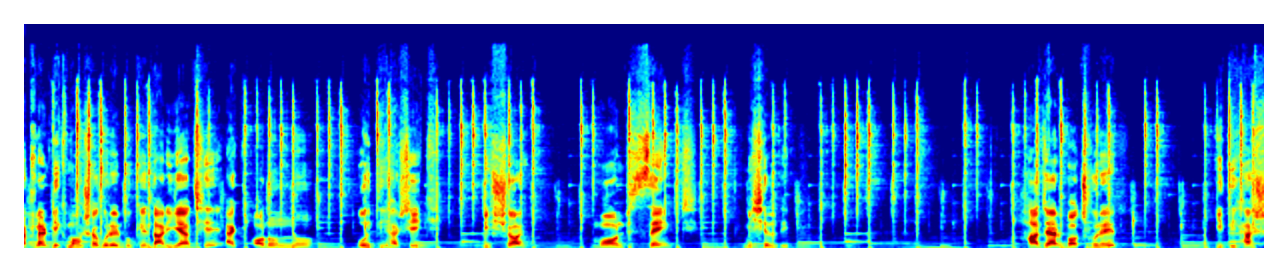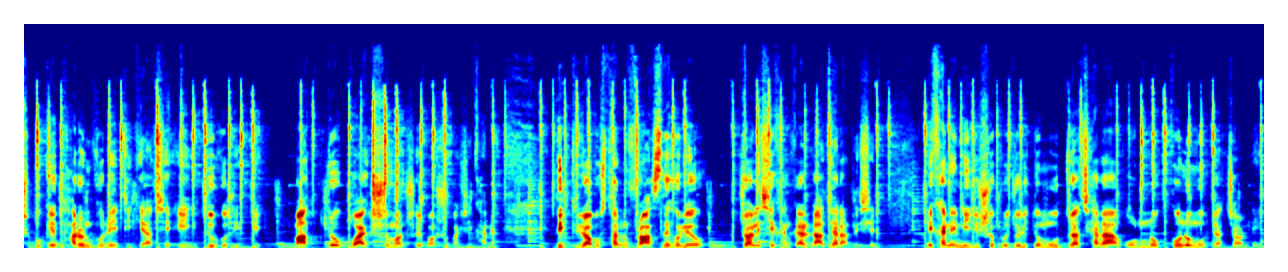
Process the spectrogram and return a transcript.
আটলান্টিক মহাসাগরের বুকে দাঁড়িয়ে আছে এক অনন্য ঐতিহাসিক বিস্ময়, মন্ট সেন্ট মিশেল দ্বীপ হাজার বছরের ইতিহাস বুকে ধারণ করে টিকে আছে এই দুর্গ দ্বীপটি মাত্র কয়েকশো মানুষের বসবাস এখানে। দ্বীপটির অবস্থান ফ্রান্সে হলেও চলে সেখানকার রাজার আদেশে। এখানে নিজস্ব প্রচলিত মুদ্রা ছাড়া অন্য কোনো মুদ্রা চল নেই।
